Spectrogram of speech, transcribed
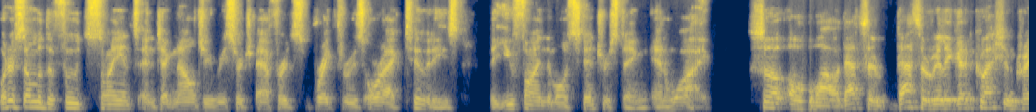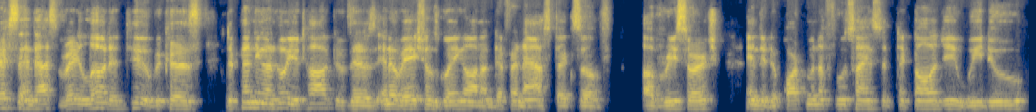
What are some of the food science and technology research efforts, breakthroughs, or activities that you find the most interesting and why? So, oh wow, that's a that's a really good question, Chris, and that's very loaded too. Because depending on who you talk to, there's innovations going on on different aspects of of research in the Department of Food Science and Technology. We do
